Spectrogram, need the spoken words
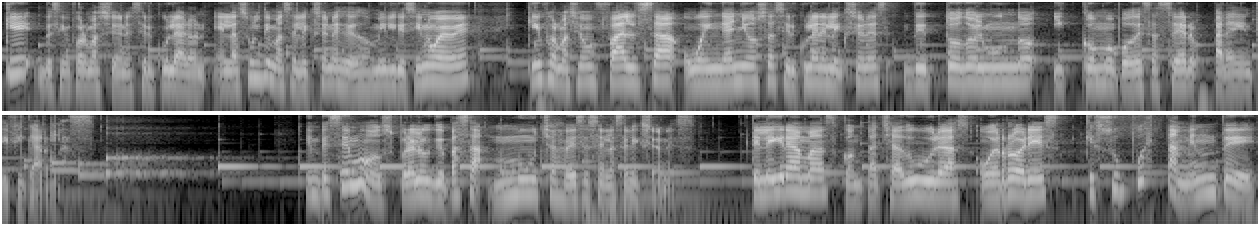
qué desinformaciones circularon en las últimas elecciones de 2019, qué información falsa o engañosa circula en elecciones de todo el mundo y cómo podés hacer para identificarlas. Empecemos por algo que pasa muchas veces en las elecciones. Telegramas con tachaduras o errores que supuestamente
